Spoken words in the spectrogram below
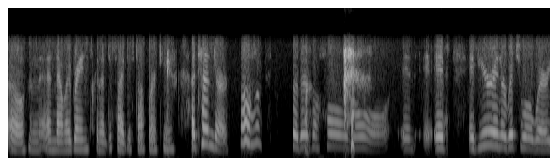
oh, and, and now my brain's going to decide to stop working. A tender. Oh, so there's a whole role. If if you're in a ritual where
